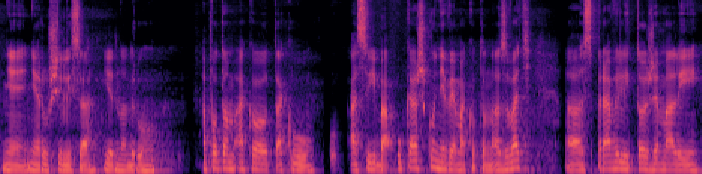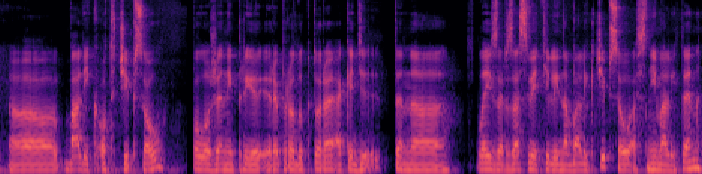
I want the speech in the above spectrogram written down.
ne, nerušili sa jedna druhu. A potom ako takú asi iba ukážku, neviem ako to nazvať, spravili to, že mali balík od čipsov položený pri reproduktore a keď ten laser zasvietili na balík čipsov a snímali ten,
